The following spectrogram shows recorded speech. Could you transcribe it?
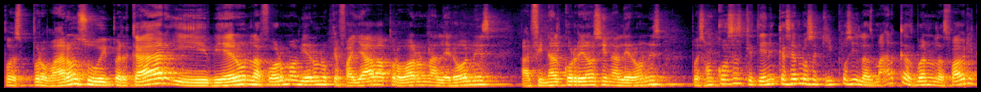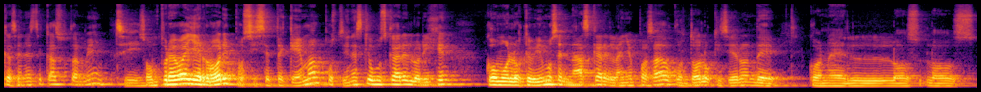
pues probaron su hipercar y vieron la forma, vieron lo que fallaba, probaron alerones, al final corrieron sin alerones, pues son cosas que tienen que hacer los equipos y las marcas, bueno, las fábricas en este caso también. Son prueba y error y pues si se te queman, pues tienes que buscar el origen, como lo que vimos en NASCAR el año pasado, con todo lo que hicieron de, con el, los, los,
